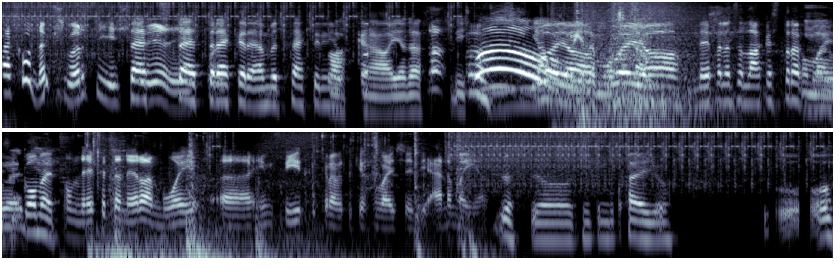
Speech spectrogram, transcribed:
Ik kon niks meer, die is Tijd en met factory. Fucking nou ja, dat. Oh, oh, oh, die Oh, ja, ja. Neffen en zijn lakken straf, boys. Kom het. Om Neffen te nemen een mooi eh, M4 te krijgen, ik heb gewijs in die anime. Ja, ja, het een joh. Oh.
